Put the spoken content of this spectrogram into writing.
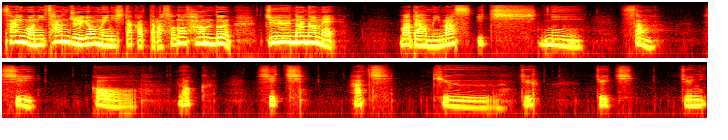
最後に34目にしたかったらその半分17目まで編みます。1、2、3、4、5、6、7、8、9、10、11、12、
